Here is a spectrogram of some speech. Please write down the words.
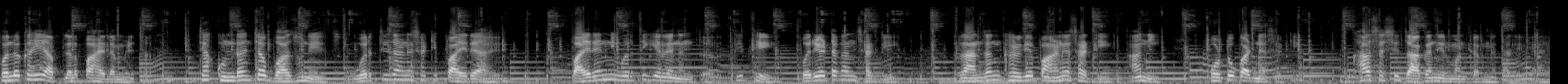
फलकही आपल्याला पाहायला मिळतात. त्या कुंडांच्या बाजूनेच वरती जाण्यासाठी पायऱ्या आहेत. पायऱ्यांनी वरती गेल्यानंतर तिथे पर्यटकांसाठी रांजण खळगे पाहण्यासाठी आणि फोटो काढण्यासाठी खास अशी जागा निर्माण करण्यात आलेली आहे.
